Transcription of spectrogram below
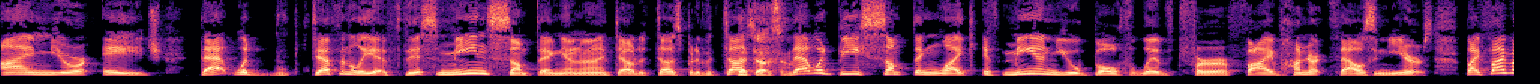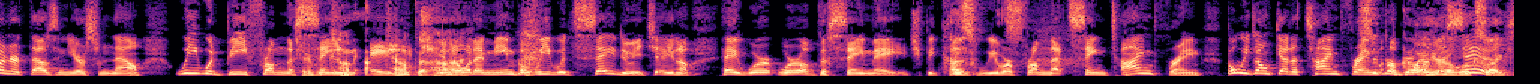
I'm your age, that would definitely, if this means something, and I doubt it does, but if it does, It doesn't. that would be something like if me and you both lived for 500,000 years. By 500,000 years from now, we would be from the same age. You know what I mean? But we would say to each other, you know, hey, we're, we're of the same age because we were from that same time frame, but we don't get a time frame of Supergirl here looks is. like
